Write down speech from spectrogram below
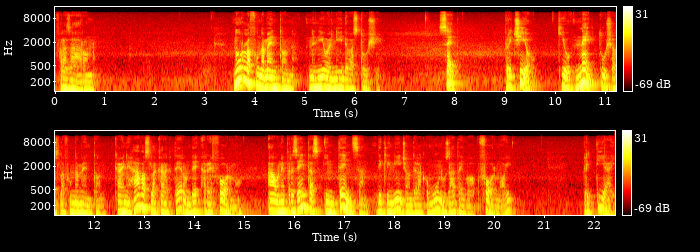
frasaron. Nur la fundamenton neniu el ni devas tuŝi. Sed pricio kiu ne tuŝas la fundamenton kaj ne havas la caracteron de reformo au ne presentas intensa declinigion de la usata i formoi pri tiai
